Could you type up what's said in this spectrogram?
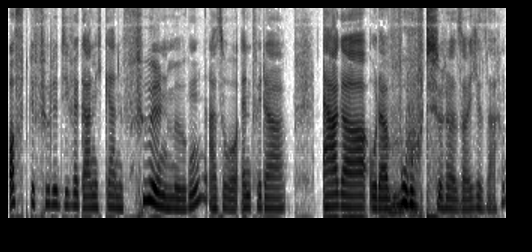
oft Gefühle, die wir gar nicht gerne fühlen mögen. Also entweder Ärger oder mhm. Wut oder solche Sachen.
